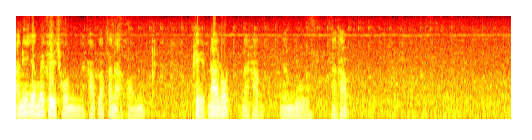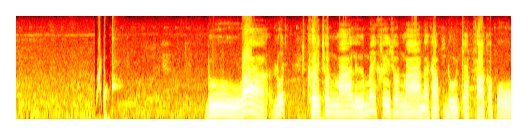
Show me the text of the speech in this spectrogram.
อันนี้ยังไม่เคยชนนะครับ ลักษณะของ เพจหน้ารถนะครับ ยังอยู่นะครับ ดูว่ารถเคยชนมาหรือไม่เคยชนมานะครับ ดูจากฝากระโปรง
